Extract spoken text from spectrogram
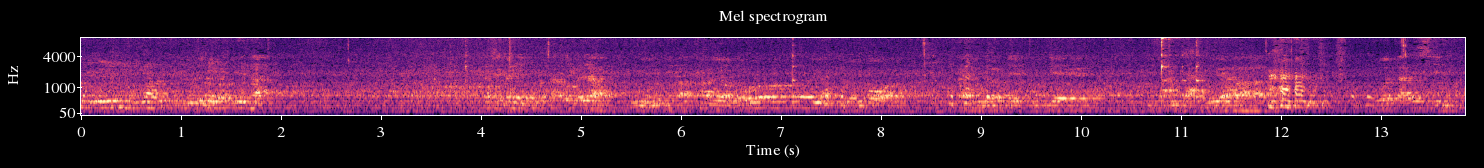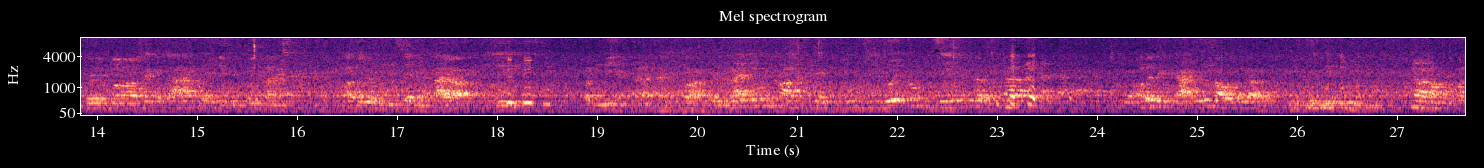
cái gì cũng có cái này cái sự cái gì cũng có cái là những cái thay đổi là người có cái người thì cũng về đi sang trả đi à vừa tại thì tôi mà sách của ta thì cũng tôi là ở tôi dùng tiền của ta đó phần miệng là thành quả từ nay cũng có tiền cũng chỉ đuổi cũng gì cũng được ở đây cả cũng lâu rồi mà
